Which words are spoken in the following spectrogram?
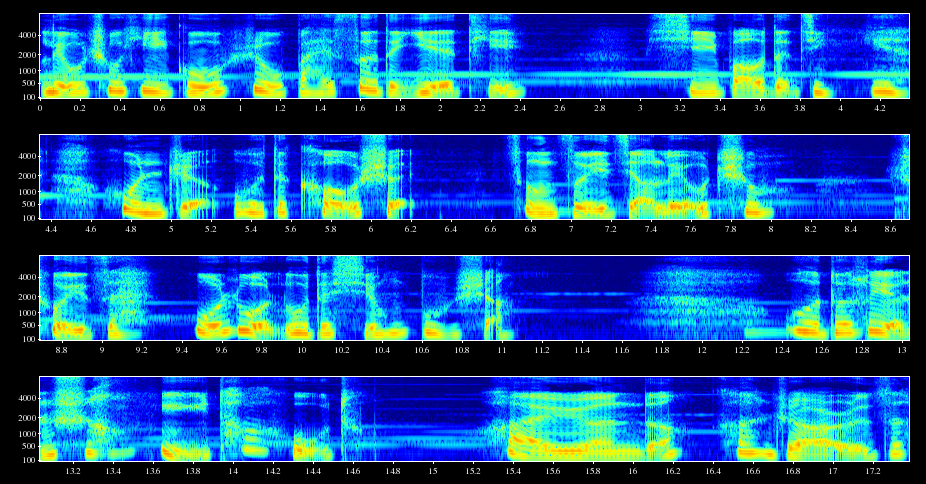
流出一股乳白色的液体，稀薄的精液混着我的口水从嘴角流出，垂在我裸露的胸部上。我的脸上一塌糊涂，哀怨的看着儿子。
